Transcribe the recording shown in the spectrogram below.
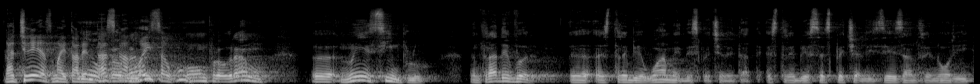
dar ce e mai talentați ca noi sau cum? Un program uh, nu e simplu. Într-adevăr, ă, îți trebuie oameni de specialitate, îți trebuie să specializezi antrenorii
